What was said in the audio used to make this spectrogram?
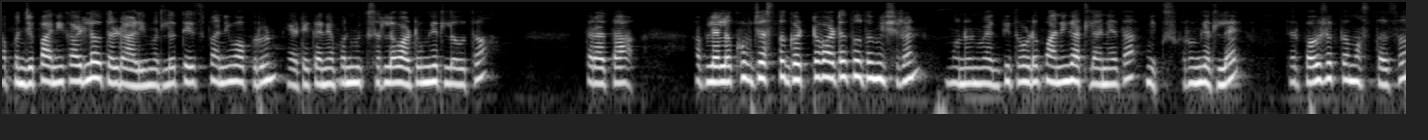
आपण जे पाणी काढलं होतं डाळीमधलं तेच पाणी वापरून या ठिकाणी आपण मिक्सरला वाटून घेतलं होतं. तर आता आपल्याला खूप जास्त घट्ट वाटत होतं मिश्रण म्हणून मी अगदी थोडं पाणी घातलं आणि आता मिक्स करून घेतलं आहे तर पाहू शकता मस्त असं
